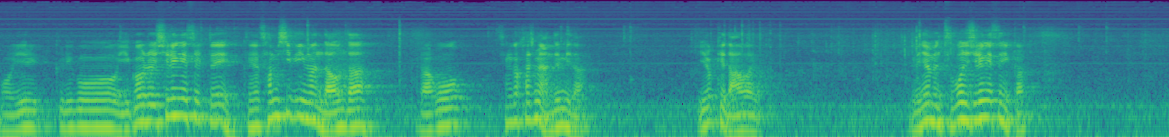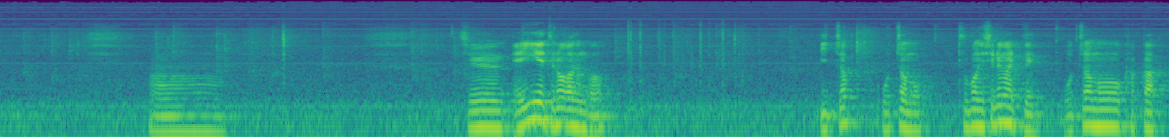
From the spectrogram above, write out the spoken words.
뭐 이, 그리고 이거를 실행했을 때 그냥 32만 나온다 라고 생각하시면 안 됩니다 이렇게 나와요 왜냐면 두 번 실행했으니까 어, 지금 A에 들어가는 거 있죠? 5.5 두 번 실행할 때 5.5 각각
